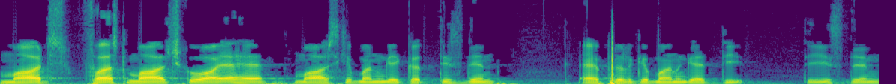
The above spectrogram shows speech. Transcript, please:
مارچ فرسٹ مارچ کو آیا ہے۔ مارچ کے بن گئے اکتیس دن، اپریل کے بن گئے تیس دن۔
